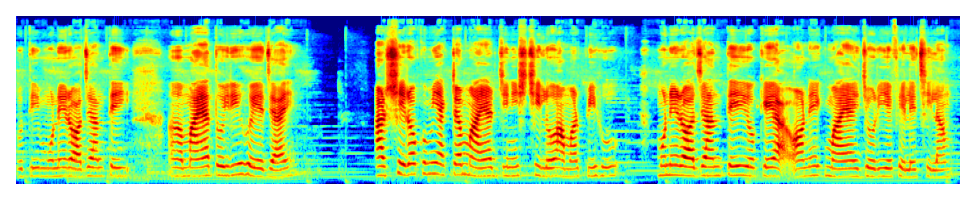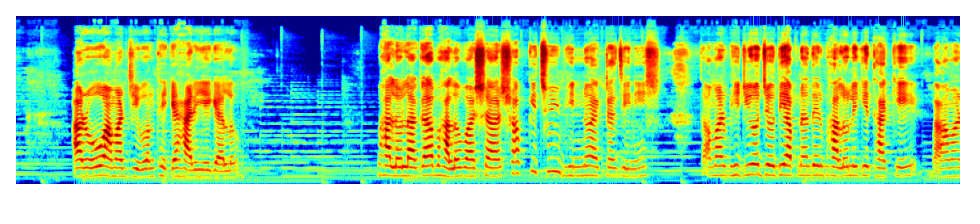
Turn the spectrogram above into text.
প্রতি মনের অজান্তেই মায়া তৈরি হয়ে যায়। আর সেরকমই একটা মায়ার জিনিস ছিল আমার পিহু। মনের অজান্তেই ওকে অনেক মায়ায় জড়িয়ে ফেলেছিলাম। আর ও আমার জীবন থেকে হারিয়ে গেল। ভালো লাগা, ভালোবাসা সব কিছুই ভিন্ন একটা জিনিস। তো আমার ভিডিও যদি আপনাদের ভালো লেগে থাকে বা আমার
